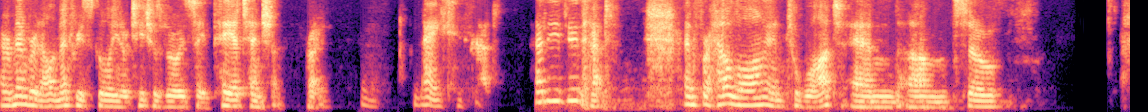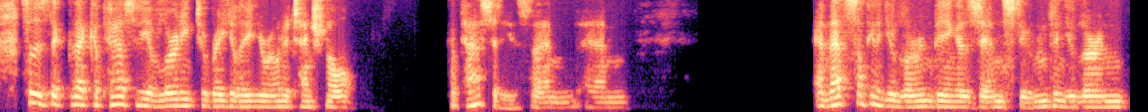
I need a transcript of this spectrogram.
I remember in elementary school, you know, teachers would always say, "Pay attention," right? Right. How do you do that? And for how long and to what? And um, so, so there's the, that capacity of learning to regulate your own attentional capacities, and and and that's something that you learn being a Zen student, and you learn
